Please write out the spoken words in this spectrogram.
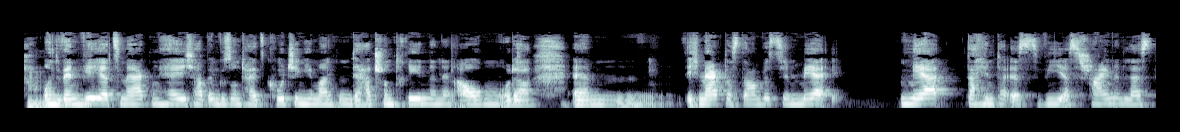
Hm. Und wenn wir jetzt merken, hey, ich habe im Gesundheitscoaching jemanden, der hat schon Tränen in den Augen oder ähm, ich merke, dass da ein bisschen mehr, mehr dahinter ist, wie es scheinen lässt,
